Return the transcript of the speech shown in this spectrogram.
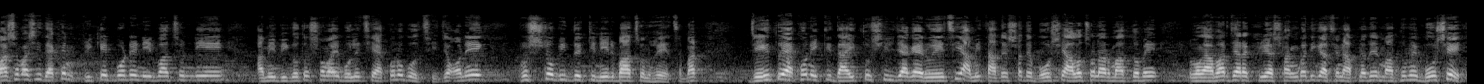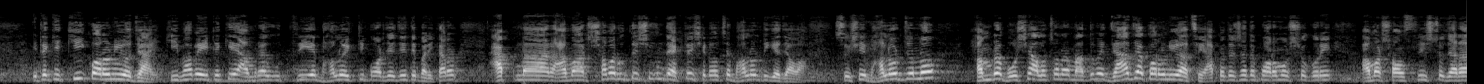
পাশাপাশি দেখেন, ক্রিকেট বোর্ডের নির্বাচন নিয়ে আমি বিগত সময় বলেছি এখনও বলছি যে অনেক প্রশ্নবিদ্ধ একটি নির্বাচন হয়েছে। বাট যেহেতু এখন একটি দায়িত্বশীল জায়গায় রয়েছি, আমি তাদের সাথে বসে আলোচনার মাধ্যমে এবং আমার যারা ক্রীড়া সাংবাদিক আছেন, আপনাদের মাধ্যমে বসে এটাকে কি করণীয় যায়? কীভাবে এটাকে আমরা উতরিয়ে ভালো একটি পর্যায়ে যেতে পারি? কারণ আপনার, আমার, সবার উদ্দেশ্য কিন্তু একটাই, সেটা হচ্ছে ভালোর দিকে যাওয়া। সো সেই ভালোর জন্য আমরা বসে আলোচনার মাধ্যমে যা যা করণীয় আছে, আপনাদের সাথে পরামর্শ করে আমার সংশ্লিষ্ট যারা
